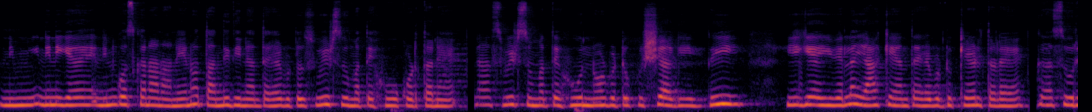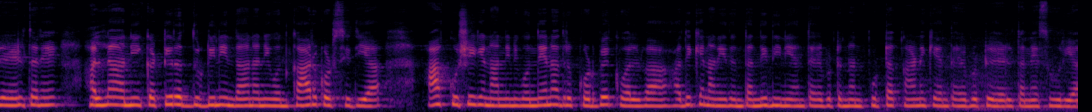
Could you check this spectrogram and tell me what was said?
ನಿಮ್, ನಿನಗೆ, ನಿನಗೋಸ್ಕರ ನಾನೇನೋ ತಂದಿದ್ದೀನಿ ಅಂತ ಹೇಳಿಬಿಟ್ಟು ಸ್ವೀಟ್ಸು ಮತ್ತು ಹೂ ಕೊಡ್ತಾನೆ. ನಾ ಸ್ವೀಟ್ಸು ಮತ್ತು ಹೂ ನೋಡಿಬಿಟ್ಟು ಖುಷಿಯಾಗಿ, ರೀ, ಹೀಗೆ ಇವೆಲ್ಲ ಯಾಕೆ ಅಂತ ಹೇಳ್ಬಿಟ್ಟು ಕೇಳ್ತಾಳೆ. ಆಗ ಸೂರ್ಯ ಹೇಳ್ತಾನೆ, ಅಲ್ಲ, ನೀ ಕಟ್ಟಿರೋ ದುಡ್ಡಿನಿಂದ ನನಗೊಂದು ಕಾರ್ ಕೊಡಿಸಿದ್ಯಾ? ಆ ಖುಷಿಗೆ ನಾನು ನಿನಗೊಂದೇನಾದರೂ ಕೊಡಬೇಕು ಅಲ್ವಾ? ಅದಕ್ಕೆ ನಾನು ಇದನ್ನು ತಂದಿದ್ದೀನಿ ಅಂತ ಹೇಳ್ಬಿಟ್ಟು ನನ್ನ ಪುಟ್ಟ ಕಾಣಿಕೆ ಅಂತ ಹೇಳ್ಬಿಟ್ಟು ಹೇಳ್ತಾನೆ ಸೂರ್ಯ.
